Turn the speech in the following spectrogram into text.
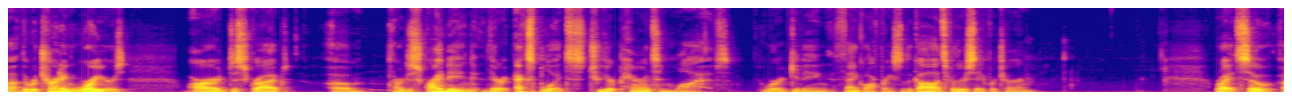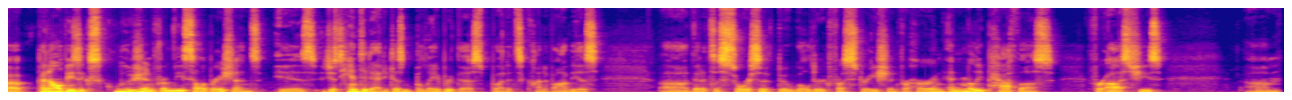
Uh, the returning warriors are described um, are describing their exploits to their parents and wives, who are giving thank offerings to the gods for their safe return. Right, so uh, Penelope's exclusion from these celebrations is just hinted at. He doesn't belabor this, but it's kind of obvious uh, that it's a source of bewildered frustration for her and, and really pathos for us. She's um,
